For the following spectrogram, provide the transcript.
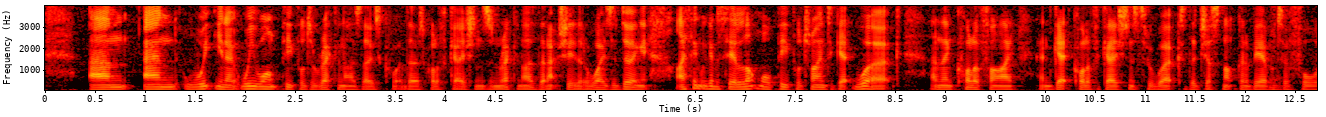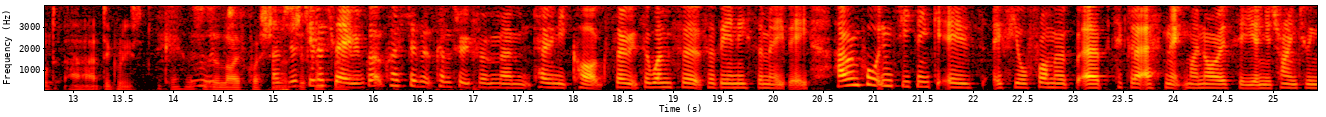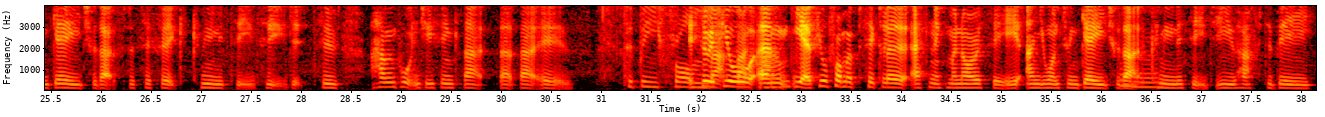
Um, and we, you know, we want people to recognise those qu- those qualifications and recognise that actually there are ways of doing it. I think we're going to see a lot more people trying to get work and then qualify and get qualifications through work because they're just not going to be able to afford uh, degrees. Okay, this is a live question. I was that's just, going to through. say, we've got a question that's come through from um, Tony Cox. So, so one for, for Bieneosa maybe. How important do you think it is if you're from a, a particular ethnic minority and you're trying to engage with that specific community? To, to how important do you think that that, that is? To be from so if you're um, yeah, if you're from a particular ethnic minority and you want to engage with that Mhm. community, do you have to be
